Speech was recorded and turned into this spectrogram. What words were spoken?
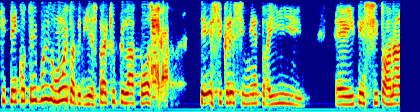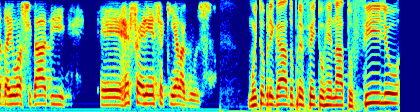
que tem contribuído muito, Abdias, para que o Pilar possa ter esse crescimento aí é, e ter se tornado aí uma cidade é, referência aqui em Alagoas. Muito obrigado, prefeito Renato Filho.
